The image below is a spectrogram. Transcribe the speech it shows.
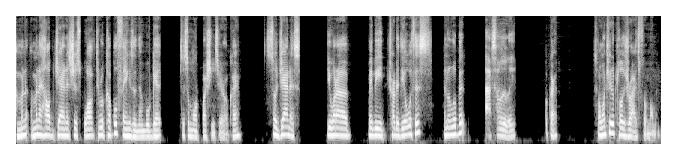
I'm gonna I'm gonna help Janice just walk through a couple things and then we'll get to some more questions here. Okay. So Janice, do you want to maybe try to deal with this in a little bit? Absolutely. Okay. So I want you to close your eyes for a moment.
